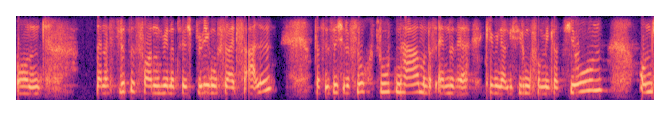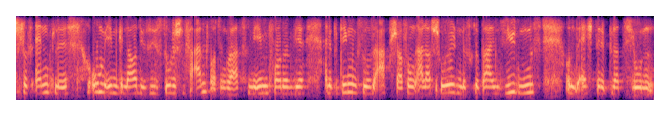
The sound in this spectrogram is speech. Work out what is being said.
Und dann als drittes fordern wir natürlich Bewegungsfreiheit für alle, dass wir sichere Fluchtrouten haben und das Ende der Kriminalisierung von Migration. Und schlussendlich, um eben genau diese historische Verantwortung wahrzunehmen, fordern wir eine bedingungslose Abschaffung aller Schulden des globalen Südens und echte Reparationen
